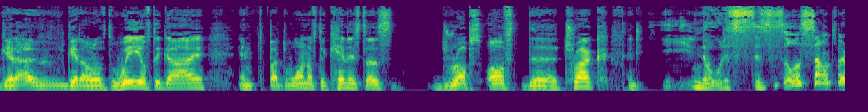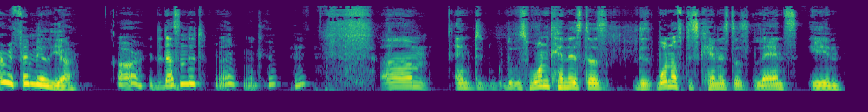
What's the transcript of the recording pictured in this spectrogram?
get out get out of the way of the guy. And but one of the canisters drops off the truck, and you know this this all sounds very familiar. Or doesn't it? Yeah, okay. Hmm. Um, and this one canister, one of these canisters lands in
